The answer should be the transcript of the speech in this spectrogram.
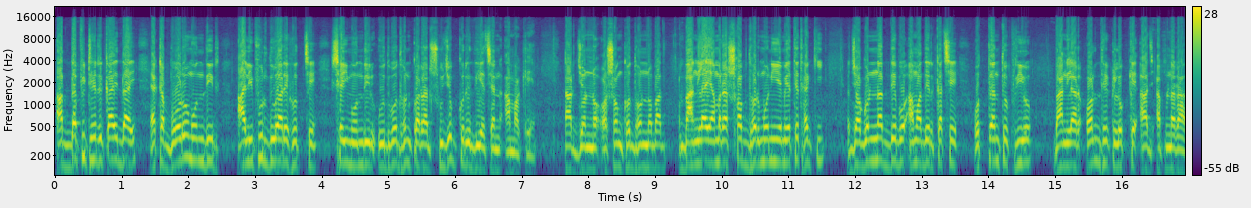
আদ্যাপীঠের কায়দায় একটা বড় মন্দির আলিপুর দুয়ারে হচ্ছে। সেই মন্দির উদ্বোধন করার সুযোগ করে দিয়েছেন আমাকে। তার জন্য অসংখ্য ধন্যবাদ। বাংলায় আমরা সব ধর্ম নিয়ে মেতে থাকি। জগন্নাথ দেব আমাদের কাছে অত্যন্ত প্রিয়। বাংলার অর্ধেক লোককে আজ আপনারা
